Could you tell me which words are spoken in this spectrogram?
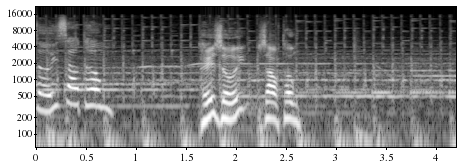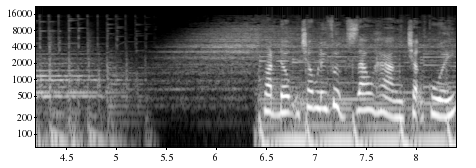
giới giao thông Thế giới giao thông Hoạt động trong lĩnh vực giao hàng chặng cuối,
